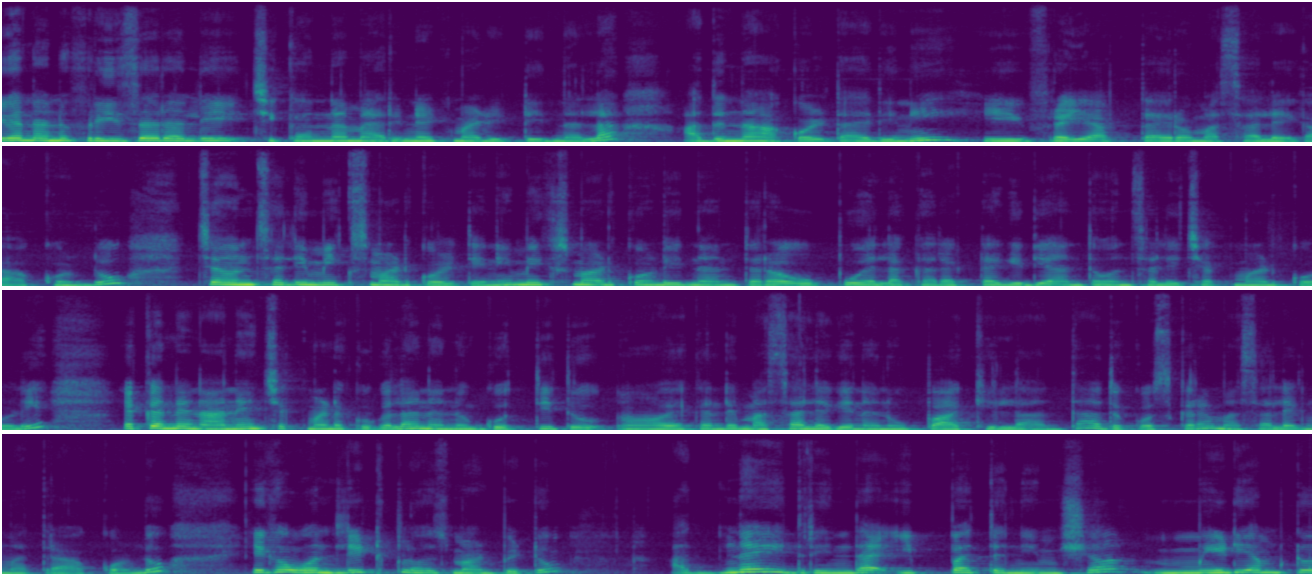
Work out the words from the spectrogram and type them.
ಈಗ ನಾನು ಫ್ರೀಝರಲ್ಲಿ ಚಿಕನ್ನ ಮ್ಯಾರಿನೇಟ್ ಮಾಡಿಟ್ಟಿದ್ನಲ್ಲ, ಅದನ್ನು ಹಾಕ್ಕೊಳ್ತಾ ಇದ್ದೀನಿ. ಈ ಫ್ರೈ ಆಗ್ತಾ ಇರೋ ಮಸಾಲೆಗೆ ಹಾಕ್ಕೊಂಡು ಚ, ಒಂದ್ಸಲಿ ಮಿಕ್ಸ್ ಮಾಡ್ಕೊಳ್ತೀನಿ. ಮಿಕ್ಸ್ ಮಾಡ್ಕೊಂಡಿದ ನಂತರ ಉಪ್ಪು ಎಲ್ಲ ಕರೆಕ್ಟಾಗಿದೆಯಾ ಅಂತ ಒಂದ್ಸಲಿ ಚೆಕ್ ಮಾಡ್ಕೊಳ್ಳಿ. ಯಾಕಂದರೆ ನಾನೇನು ಚೆಕ್ ಮಾಡೋಕ್ಕೋಗಲ್ಲ ನನಗೆ ಗೊತ್ತಿತ್ತು ಯಾಕಂದರೆ ಮಸಾಲೆಗೆ ನಾನು ಉಪ್ಪು ಹಾಕಿಲ್ಲ ಅಂತ. ಅದಕ್ಕೋಸ್ಕರ ಮಸಾಲೆಗೆ ಮಾತ್ರ ಹಾಕ್ಕೊಂಡು ಈಗ ಒಂದು ಲಿಟ್ ಕ್ಲೋಸ್ ಮಾಡಿಬಿಟ್ಟು ಹದಿನೈದರಿಂದ ಇಪ್ಪತ್ತು ನಿಮಿಷ ಮೀಡಿಯಮ್ ಟು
